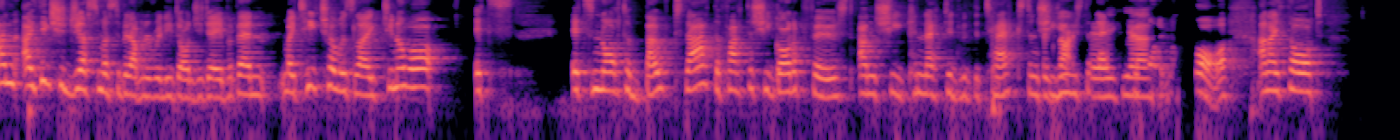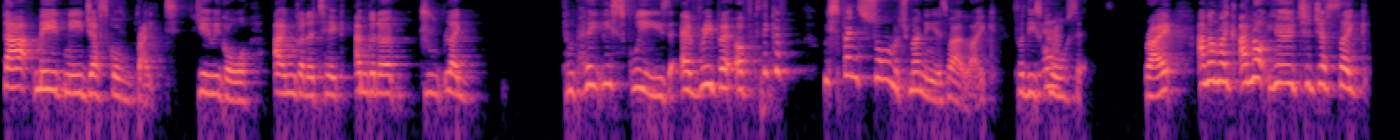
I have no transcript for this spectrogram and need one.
And I think she just must have been having a really dodgy day. But then my teacher was like, Do you know what? It's it's not about that. The fact that she got up first and she connected with the text and she used the yeah. for it was for. And I thought that made me just go, right, here we go. I'm gonna take, I'm gonna like completely squeeze every bit of think of we spend so much money as well, like for these Yeah. courses, right? And I'm like, I'm not here to just like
